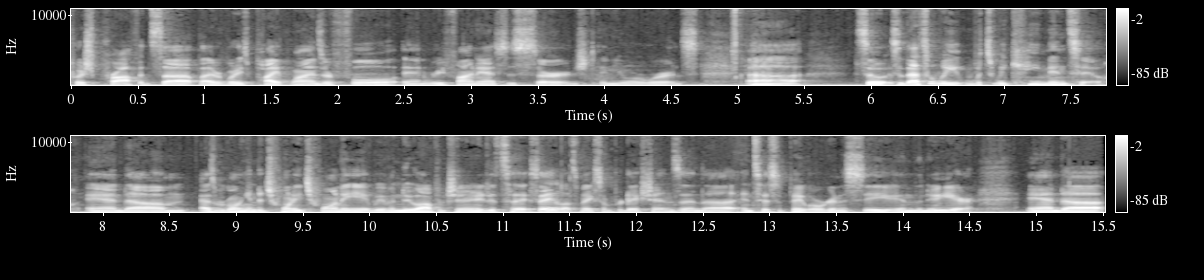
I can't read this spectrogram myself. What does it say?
pushed profits up. Everybody's pipelines are full, and refinances surged. In your words. Uh, so, so that's what we what we came into, and um, as we're going into 2020, we have a new opportunity to say, say let's make some predictions and uh, anticipate what we're going to see in the new year. And uh,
